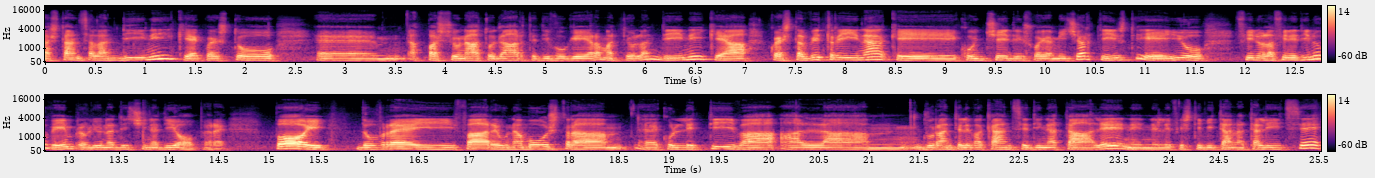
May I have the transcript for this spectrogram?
la stanza Landini, che è questo eh, appassionato d'arte di Voghera, Matteo Landini, che ha questa vetrina che concede ai suoi amici artisti e io fino alla fine di novembre ho lì una decina di opere. Poi dovrei fare una mostra eh, collettiva alla, durante le vacanze di Natale, ne, nelle festività natalizie,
